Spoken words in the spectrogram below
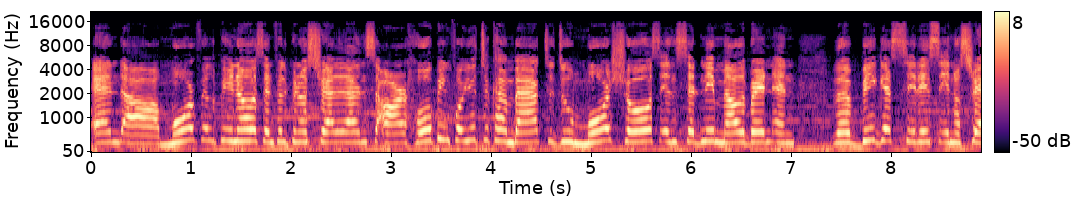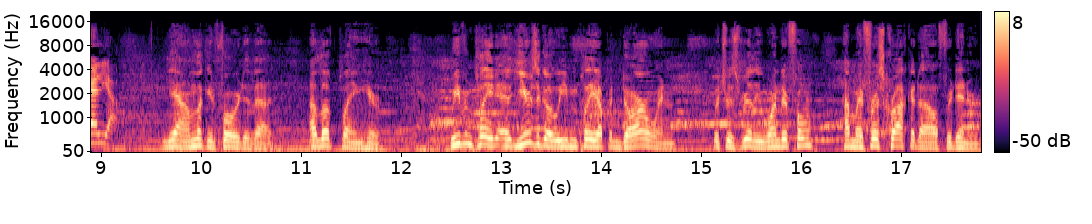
and uh, more Filipinos and Filipino Australians are hoping for you to come back to do more shows in Sydney, Melbourne, and the biggest cities in Australia. Yeah, I'm looking forward to that. I love playing here. We even played uh, years ago. We even played up in Darwin, which was really wonderful. Had my first crocodile for dinner.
